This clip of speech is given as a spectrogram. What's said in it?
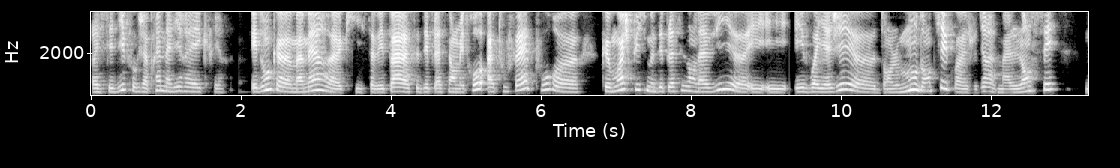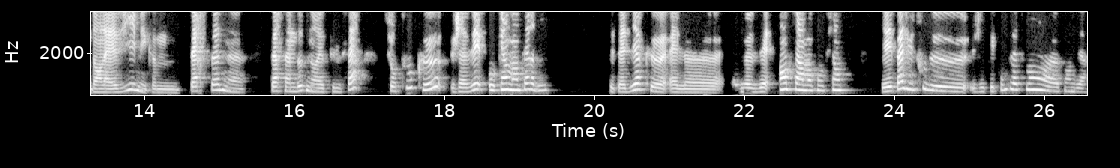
Elle s'est dit, il faut que j'apprenne à lire et à écrire. Et donc, euh, ma mère, qui savait pas se déplacer en métro, a tout fait pour que moi, je puisse me déplacer dans la vie et, voyager dans le monde entier. Quoi. Je veux dire, elle m'a lancée dans la vie, mais comme personne, euh, personne d'autre n'aurait pu le faire. Surtout que j'avais aucun interdit. C'est-à-dire qu'elle euh, elle me faisait entièrement confiance. Il n'y avait pas du tout de, j'étais complètement, euh, comment dire.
